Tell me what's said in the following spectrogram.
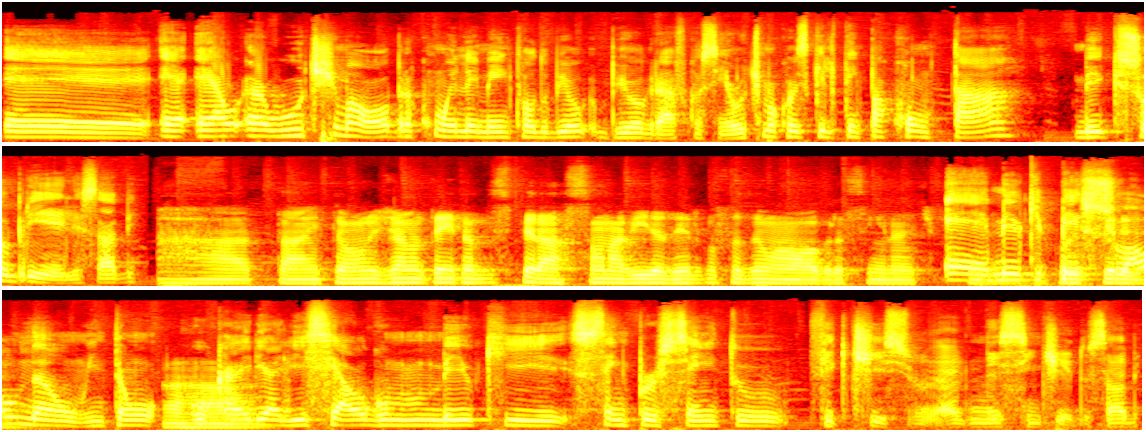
é, é, é, a, é a última obra com elemento autobiográfico, assim. É a última coisa que ele tem pra contar meio que sobre ele, sabe? Ah, tá. Então ele já não tem tanta inspiração na vida dele pra fazer uma obra assim, né? Tipo, É, meio que pessoal ele- não. Então, o. Kairi Alice é algo meio que 100% fictício, né, nesse sentido, sabe?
